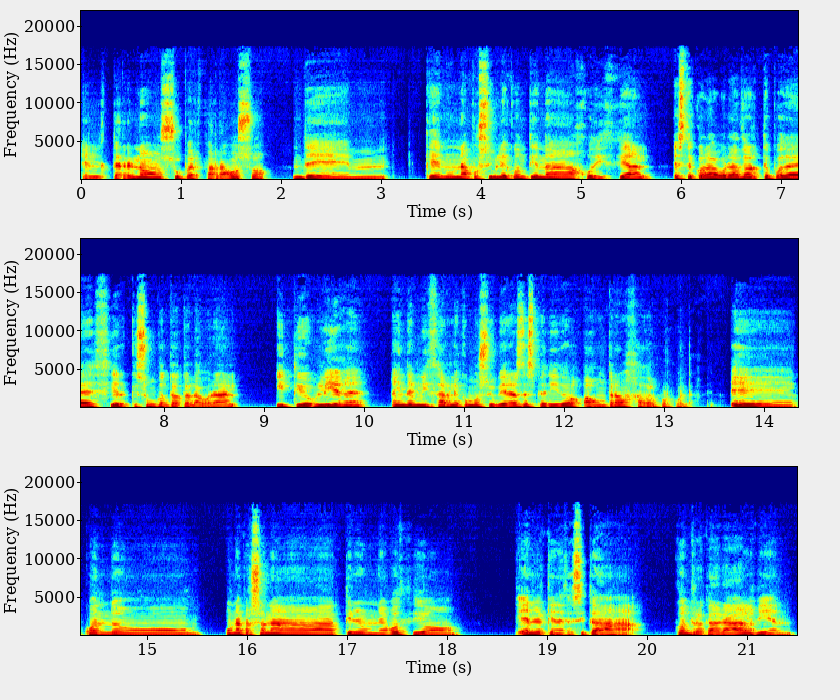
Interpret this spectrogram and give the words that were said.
el terreno súper farragoso de que en una posible contienda judicial este colaborador te pueda decir que es un contrato laboral y te obligue a indemnizarle como si hubieras despedido a un trabajador por cuenta eh, cuando una persona tiene un negocio en el que necesita contratar a alguien,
